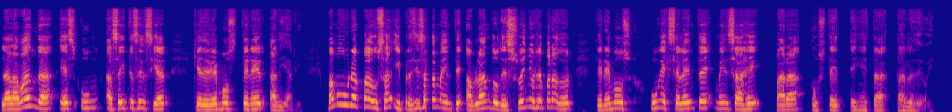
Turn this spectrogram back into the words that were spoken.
la lavanda es un aceite esencial que debemos tener a diario. Vamos a una pausa y precisamente hablando de sueño reparador, tenemos un excelente mensaje para usted en esta tarde de hoy.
